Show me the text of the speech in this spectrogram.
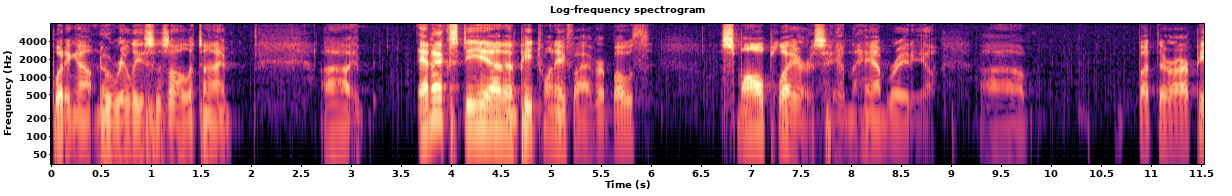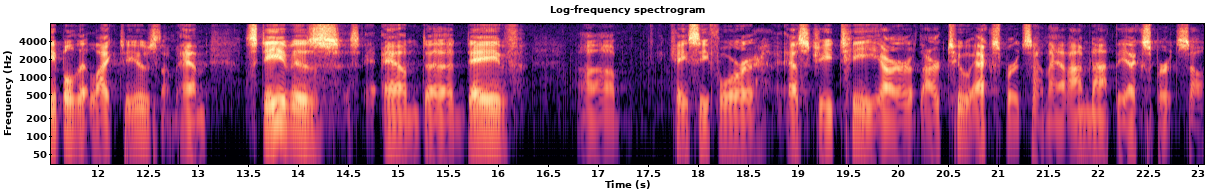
putting out new releases all the time. Uh, NXDN and P25 are both small players in the ham radio, uh, but there are people that like to use them. And Steve is, and uh, Dave, uh, KC4 SGT are, are two experts on that. I'm not the expert. So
